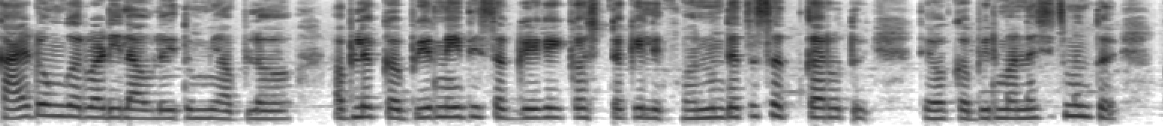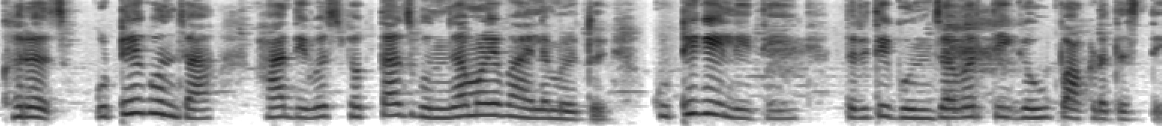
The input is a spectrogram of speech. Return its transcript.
काय डोंगरवाडी लावलंय तुम्ही आपलं? आपल्या कबीरने ते सगळे काही कष्ट केलेत म्हणून त्याचा सत्कार होतोय. तेव्हा कबीर मनाशीच म्हणतोय खरंच कुठे गुंजा? हा दिवस फक्त आज गुंजामुळे पाहायला मिळतोय. कुठे गेली ती? तरी ती गुंजावर ती गहू पाकडत असते.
